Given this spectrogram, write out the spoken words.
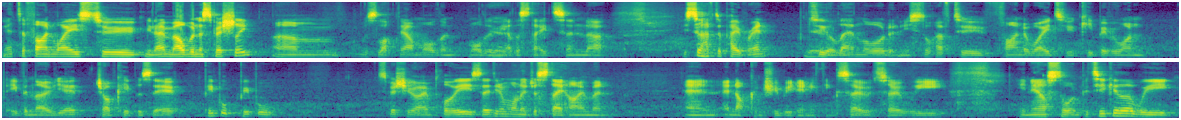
you had to find ways to, you know, Melbourne especially um, was locked down more than more than the other states, and uh, you still have to pay rent Yeah. to your landlord, and you still have to find a way to keep everyone, even though yeah, JobKeeper's there. People, people, especially our employees, they didn't want to just stay home and and and not contribute anything. So so we, in our store in particular, we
